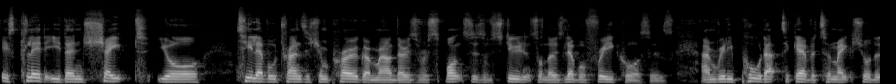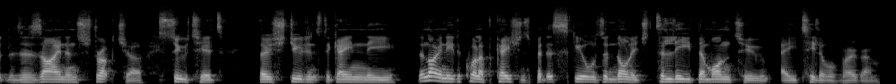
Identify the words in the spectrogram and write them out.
It's clear that you then shaped your T level transition program around those responses of students on those level three courses and really pull that together to make sure that the design and structure suited those students to gain the, not only the qualifications, but the skills and knowledge to lead them onto a T level program.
